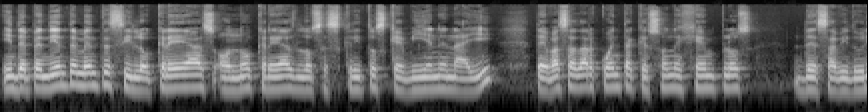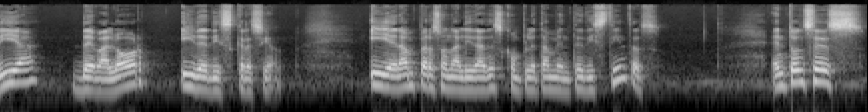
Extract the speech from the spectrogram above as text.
Independientemente si lo creas o no creas los escritos que vienen ahí, te vas a dar cuenta que son ejemplos de sabiduría, de valor y de discreción. Y eran personalidades completamente distintas. Entonces,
